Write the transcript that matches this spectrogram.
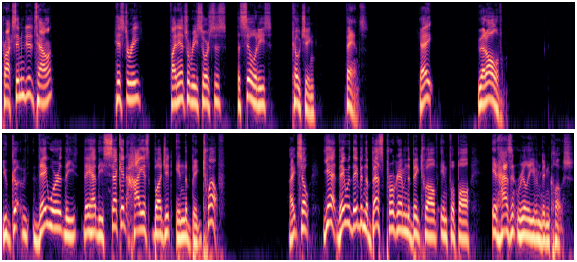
proximity to talent, history, financial resources, facilities, coaching, fans. Okay? You had all of them. You go they were the they had the second highest budget in the Big 12. Right? So, yeah, they were they've been the best program in the Big 12 in football. It hasn't really even been close.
